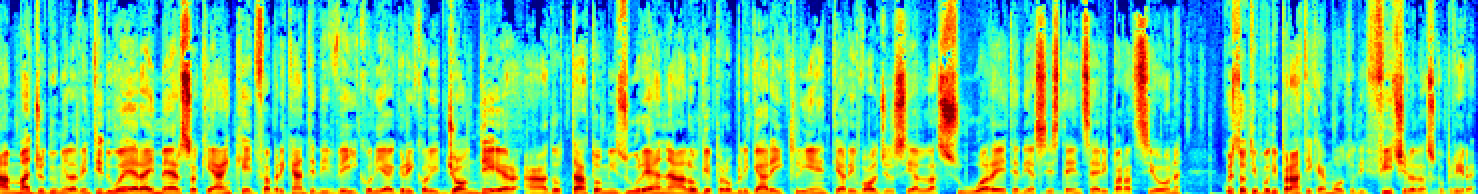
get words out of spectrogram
A maggio 2022 era emerso che anche il fabbricante di veicoli agricoli John Deere ha adottato misure analoghe per obbligare i clienti a rivolgersi alla sua rete di assistenza e riparazione. Questo tipo di pratica è molto difficile da scoprire.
